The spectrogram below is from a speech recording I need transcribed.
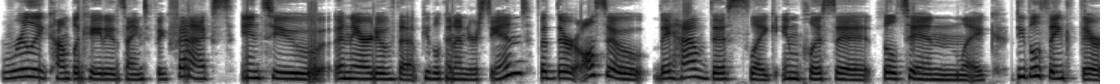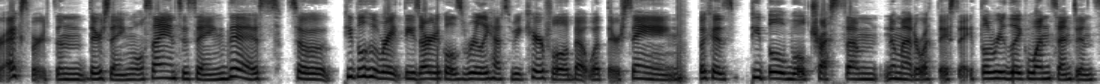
really complicated scientific facts into a narrative that people can understand. But they're also they have this like implicit built-in like people think they're experts and they're saying, well, science is saying this. So people who write these articles really have to be careful about what they're saying because people will trust them no matter what they say. They'll read like one sentence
